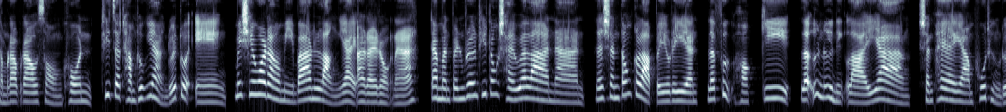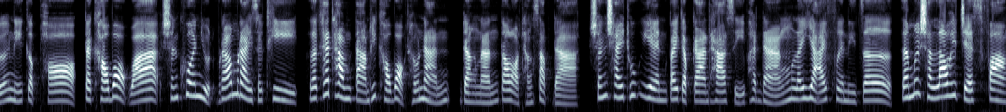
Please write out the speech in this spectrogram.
สำหรับเราสองคนที่จะทำทุกอย่างด้วยตัวเอง ไม่ใช่ว่าเรามีบ้านหลังใหญ่อะไรหรอกนะ แต่มันเป็นเรื่องที่ต้องใช้เวลานาน และฉันต้องกลับไปเรียน และฝึกฮอกกี้ และอื่นๆอีกหลายอย่าง ฉันพยายามพูดถึงเรื่องนี้กับพ่อ แต่เขาบอกว่าฉันควรหยุดร่ำไรสักที และแค่ทำตามที่เขาบอกเท่านั้น ดังนั้นตลอดทั้งสัปดาห์ ฉันใช้ทุกเย็นไปกับการทาสีผนังและย้ายเฟอร์นิเจอร์ และเมื่อฉันเล่าให้เจสฟัง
